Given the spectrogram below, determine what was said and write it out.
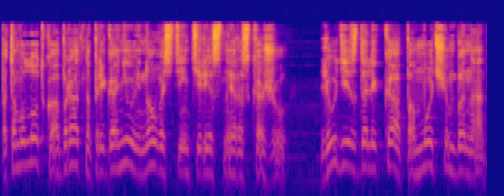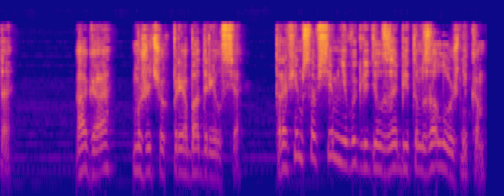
Потому лодку обратно пригоню и новости интересные расскажу. Люди издалека, помочь им бы надо». «Ага», – мужичок приободрился. Трофим совсем не выглядел забитым заложником.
